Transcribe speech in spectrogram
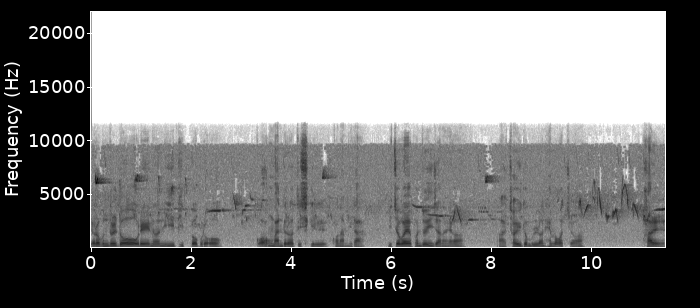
여러분들도 올해에는 이 비법으로 꼭 만들어 드시길 권합니다. 이쪽봐야 본전이잖아요. 아, 저희도 물론 해 먹었죠. 8.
